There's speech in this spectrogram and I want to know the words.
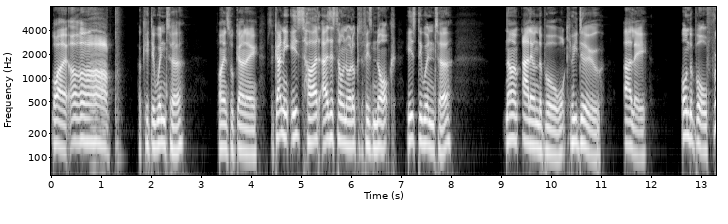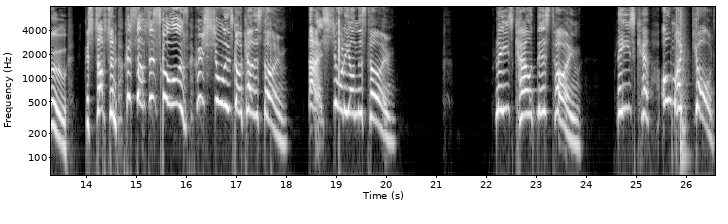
why. Oh. Okay, De Winter finds Sogani. Sogani is tired, as is Salmonella because of his knock. Here's De Winter. Now I'm Ali on the ball. What can we do? Ali on the ball through. Gustafsson! Gustafsson scores! We surely it's got to count this time. That's surely on this time. Please count this time. Please count. Oh my god!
